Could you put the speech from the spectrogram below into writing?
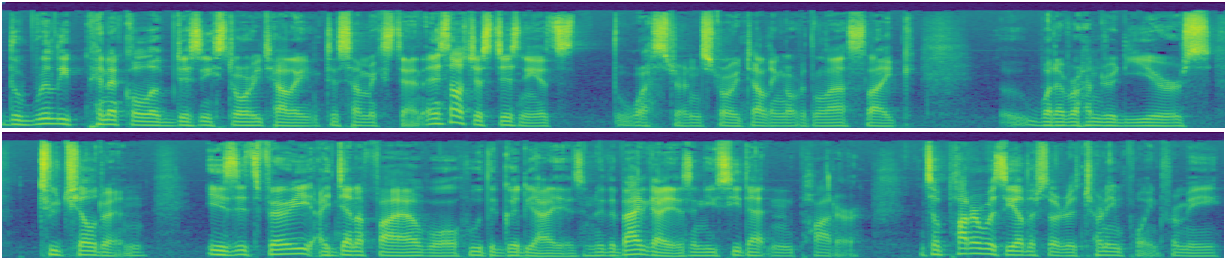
the really pinnacle of Disney storytelling to some extent. And it's not just Disney, it's the Western storytelling over the last like whatever hundred years to children is it's very identifiable who the good guy is and who the bad guy is. And you see that in Potter. And so Potter was the other sort of turning point for me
